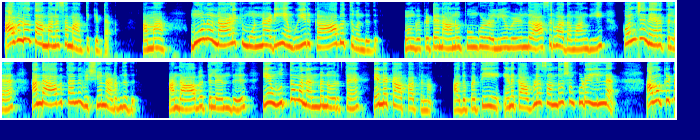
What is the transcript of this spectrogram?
அவளும் தான் மனசை மாத்திக்கிட்டா. அம்மா மூணு நாளைக்கு முன்னாடி என் உயிருக்கு ஆபத்து வந்தது. உங்ககிட்ட நானும் பூங்குழலியும் விழுந்து ஆசிர்வாதம் வாங்கி கொஞ்ச நேரத்துல அந்த ஆபத்தான விஷயம் நடந்தது. அந்த ஆபத்துல இருந்து என் உத்தம நண்பன் ஒருத்தன் என்னை காப்பாத்தினான். அதை பத்தி எனக்கு அவ்வளோ சந்தோஷம் கூட இல்லை. அவன்கிட்ட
